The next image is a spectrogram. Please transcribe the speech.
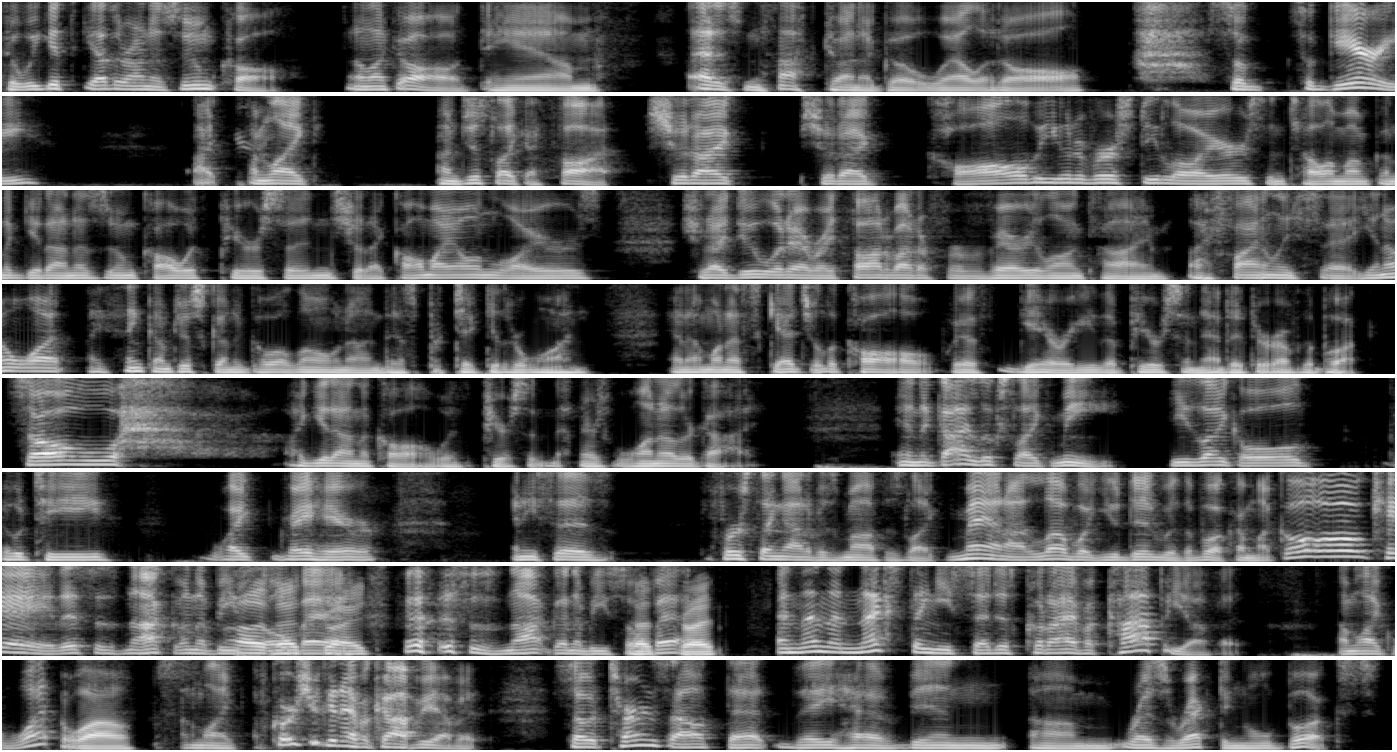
Could we get together on a Zoom call? And I'm like, Oh, damn. That is not going to go well at all. So, so Gary, I, I'm like, I'm just like I thought. Should I, should I call the university lawyers and tell them I'm going to get on a Zoom call with Pearson? Should I call my own lawyers? Should I do whatever? I thought about it for a very long time. I finally say, you know what? I think I'm just going to go alone on this particular one. And I'm going to schedule a call with Gary, the Pearson editor of the book. So I get on the call with Pearson, and there's one other guy. And the guy looks like me. He's like old, goatee, white, gray hair. And he says, the first thing out of his mouth is like, "Man, I love what you did with the book." I'm like, oh, "Okay, this is not going to be oh, so bad. this is not going to be so that's bad." Great. And then the next thing he said is, "Could I have a copy of it?" I'm like, "What?" Wow. I'm like, "Of course you can have a copy of it." So it turns out that they have been um, resurrecting old books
